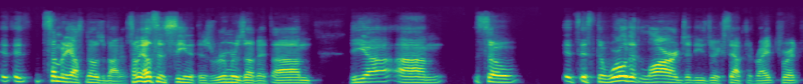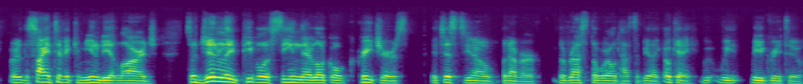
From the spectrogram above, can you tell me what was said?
it, it, somebody else knows about it. Somebody else has seen it. There's rumors of it. Um, the uh, um, so it's, it's the world at large that needs to accept it, right? For it, for the scientific community at large. So generally, people have seen their local creatures it's just you know whatever. The rest of the world has to be like okay we we agree to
